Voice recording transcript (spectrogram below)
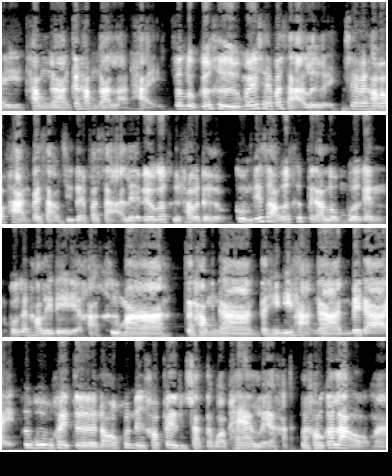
ยทำงานก็ทำงานร้านไทย สรุปก็คือไม่ได้ใช้ภาษาเลยใช่ไหมคะว่าผ่านไปสามสี่เดือนภาษาเลเวลก็คือเท่าเดิม กลุ่มที่สองก็คือเป็นอารมณ์ work and work and holiday อะค่ะ คือมาจะทำงานแต่ทีนี้หางานไม่ได้ คือบูมเคยเจอน้องคนนึงเขาเป็นสัตวแพทย์เลยอะค่ะ แล้วเขาก็ลาออกมา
